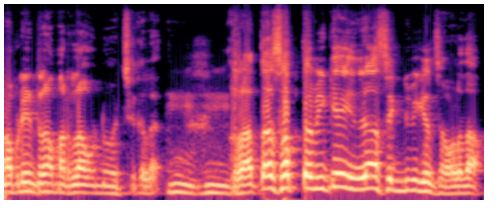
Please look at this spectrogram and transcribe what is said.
அப்படின்ற மாதிரிலாம் ஒண்ணும் வச்சுக்கல. ரத சப்தமிக்கே இதுதான் சிக்னிஃபிகன்ஸ் அவ்வளவுதான்.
